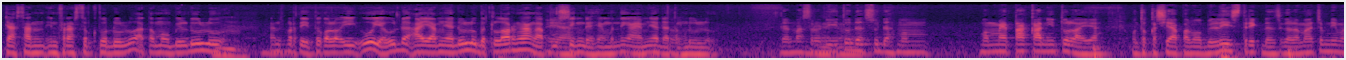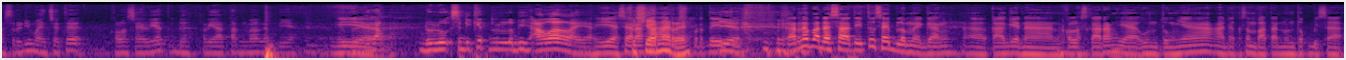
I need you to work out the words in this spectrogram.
casan infrastruktur dulu atau mobil dulu. Kan seperti itu. Kalau IU ya udah ayamnya dulu, betelor nggak nggak Iya. pusing deh. Yang penting ayamnya datang dulu. Dan Mas Rudi itu udah sudah mem- memetakan itulah ya untuk kesiapan mobil listrik dan segala macam nih Mas Rudi mindsetnya kalau saya lihat udah kelihatan banget dia. Iya. Bergerak dulu sedikit dulu lebih awal lah ya. Iya, saya Visioner rasa harus ya? seperti itu. Iya. Karena pada saat itu saya belum megang eh, keagenan. Kalau sekarang ya untungnya ada kesempatan untuk bisa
